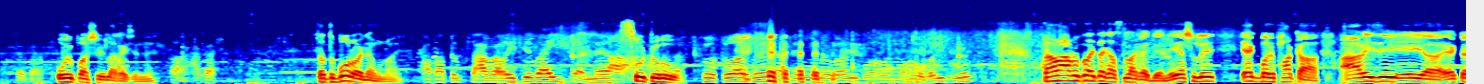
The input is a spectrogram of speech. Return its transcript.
একটা গাছ। ওই পাশে লাগাইছেন না হ্যাঁ আকাশ। তা তো বড় হয় না মনে হয়? আপাতত তাজা হয়েছে ভাই ছোট। ছোট আছে মনে করেন বড় বড় হইব। তার আরও কয়টা গাছ লাগাই দেন? এই আসলে একবারে ফাঁকা। আর এই যে একটা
